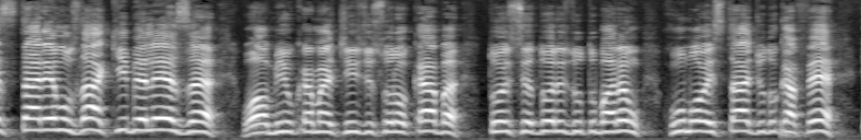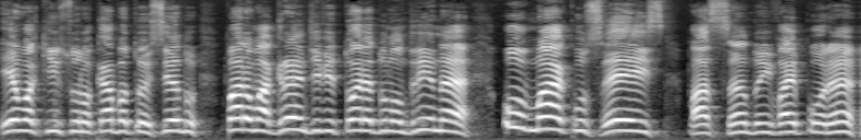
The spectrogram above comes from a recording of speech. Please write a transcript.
estaremos lá, que beleza. O Almilcar Martins de Sorocaba, torcedores do Tubarão, rumo ao Estádio do Café. Eu aqui em Sorocaba torcendo para uma grande vitória do Londrina. O Marcos Reis, passando em Vaiporã,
